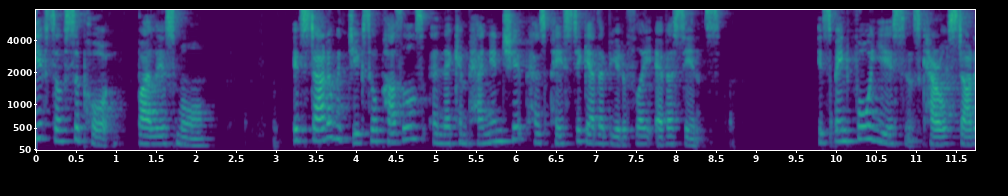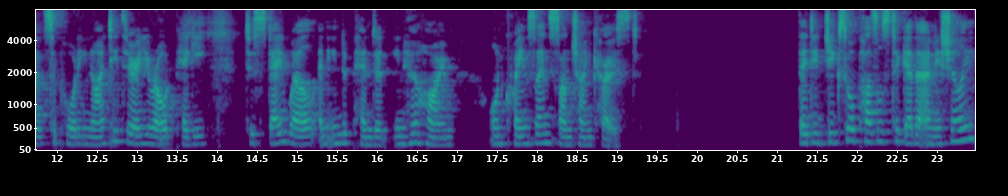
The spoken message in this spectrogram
Gifts of Support by Liz Moore. It started with jigsaw puzzles, and their companionship has pieced together beautifully ever since. It's been four years since Carol started supporting 93 year old Peggy to stay well and independent in her home on Queensland's Sunshine Coast. They did jigsaw puzzles together initially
